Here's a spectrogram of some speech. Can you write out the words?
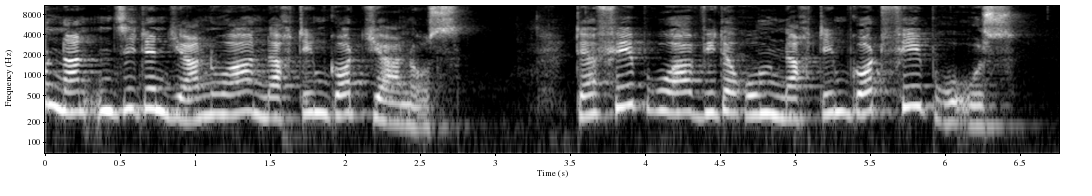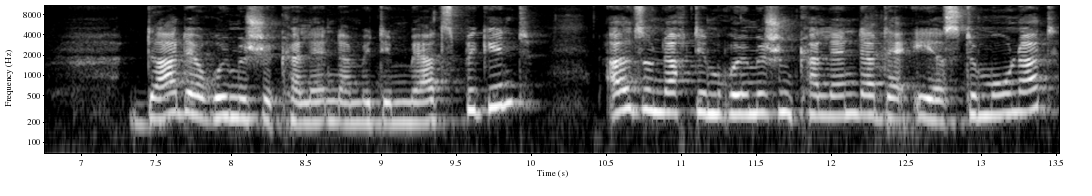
nannten sie den Januar nach dem Gott Janus, der Februar wiederum nach dem Gott Februus. Da der römische Kalender mit dem März beginnt, also nach dem römischen Kalender der erste Monat,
